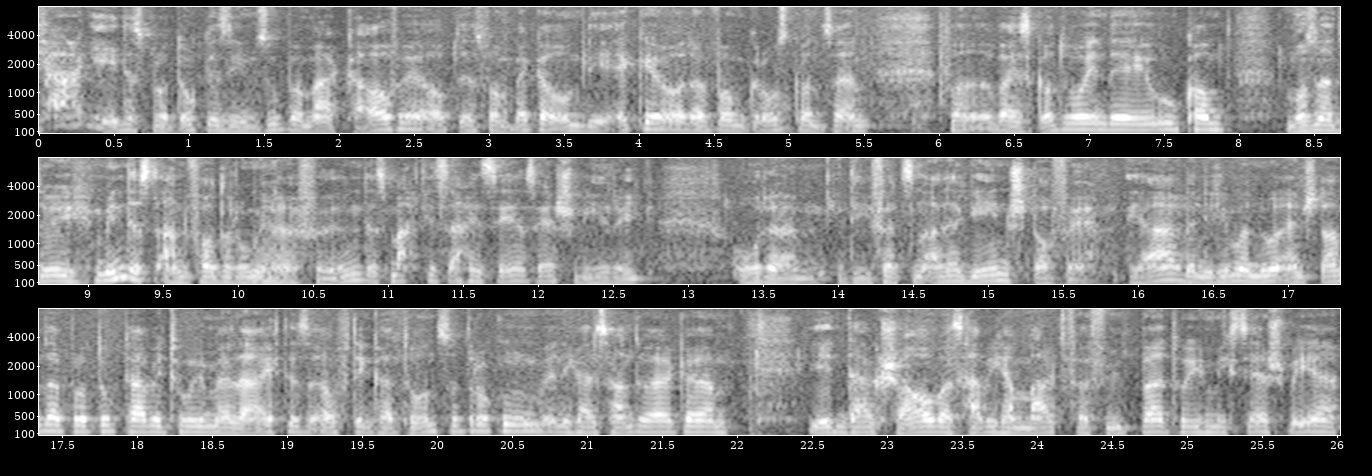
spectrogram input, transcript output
ja, jedes Produkt, das ich im Supermarkt kaufe, ob das vom Bäcker um die Ecke oder vom Großkonzern, von weiß Gott wo in der EU kommt, muss natürlich Mindestanforderungen ja. erfüllen. Das macht die Sache sehr, sehr schwierig. Oder die 14 Allergenstoffe. Ja, wenn ich immer nur ein Standardprodukt habe, tue ich mir leicht, das auf den Karton zu drucken. Wenn ich als Handwerker jeden Tag schaue, was habe ich am Markt verfügbar, tue ich mich sehr schwer.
